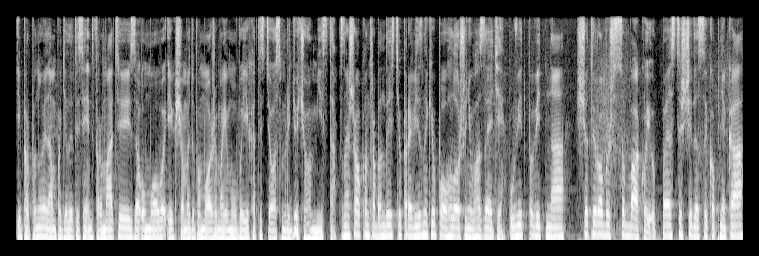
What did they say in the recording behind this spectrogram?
і пропонує нам поділитися інформацією за умови, якщо ми допоможемо йому виїхати з цього смердючого міста. Знайшов контрабандистів-перевізників по оголошенню в газеті. У відповідь на що ти робиш з собакою? Пестиш чи даси копняка?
